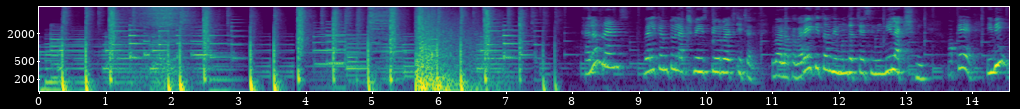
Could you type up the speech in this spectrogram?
Hello friends welcome to Lakshmi's pure veg kitchen ఇవాళ ఒక వెరైటీతో మీ ముందు వచ్చేసింది మీ లక్ష్మి. ఓకే? ఇవి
